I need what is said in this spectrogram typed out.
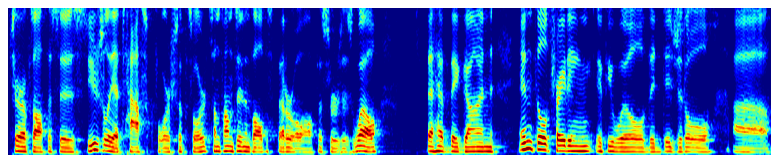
sheriff's offices, usually a task force of sorts. Sometimes it involves federal officers as well that have begun infiltrating, if you will, the digital uh,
